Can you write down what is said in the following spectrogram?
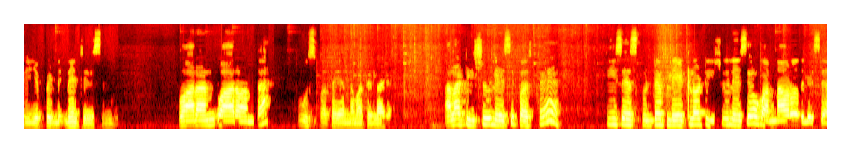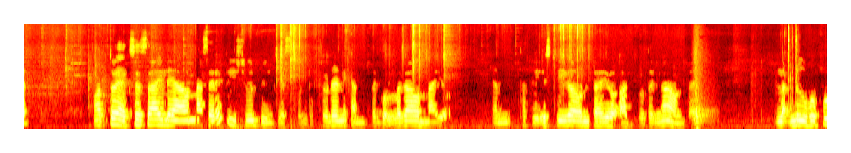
బియ్యం పిండి నేను చేసింది. వారానికి వారం అంతా ఊసిపోతాయి అన్నమాట ఇలాగ. అలా టిష్యూలు వేసి ఫస్టే తీసేసుకుంటే ప్లేట్లో టిష్యూలు వేసి ఒక వన్ అవర్ వదిలేసాను మొత్తం ఎక్సెస్ ఆయిల్ ఏమన్నా సరే టిష్యూలు పీల్ చేసుకుంటాం. చూడండి ఎంత గుల్లగా ఉన్నాయో ఎంత టేస్టీగా ఉంటాయో అద్భుతంగా ఉంటాయి. ఇలా నువ్వుప్పు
